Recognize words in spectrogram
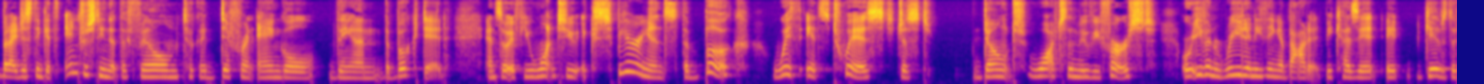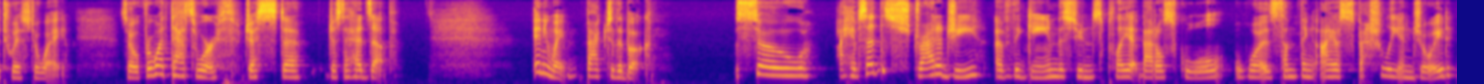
But I just think it's interesting that the film took a different angle than the book did. And so if you want to experience the book with its twist, just don't watch the movie first or even read anything about it because it, it gives the twist away. So for what that's worth, just, uh, just a heads up. Anyway, back to the book. So, I have said the strategy of the game the students play at Battle School was something I especially enjoyed.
